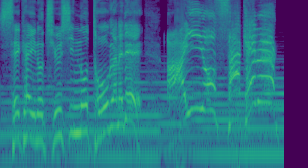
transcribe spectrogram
世界の中心の東金で愛を叫ぶ！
